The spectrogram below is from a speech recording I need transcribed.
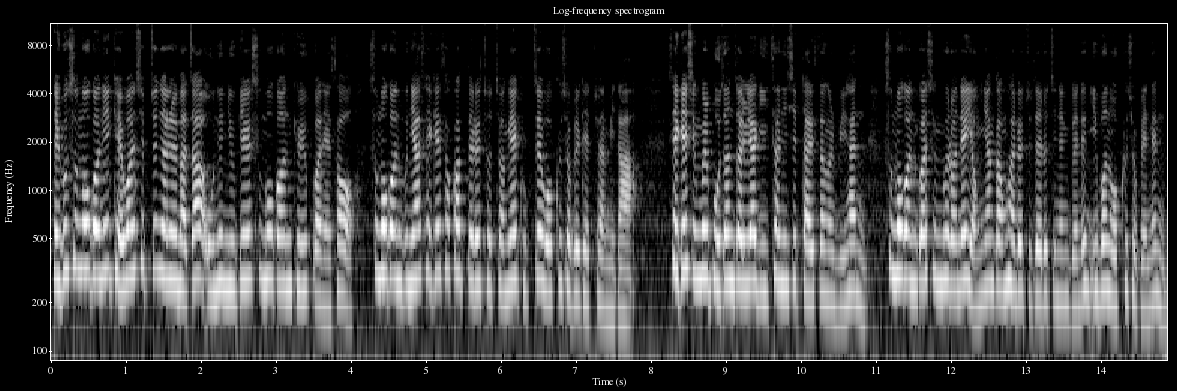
대구 수목원이 개원 10주년을 맞아 오는 6일 수목원 교육관에서 수목원 분야 세계 석학들을 초청해 국제 워크숍을 개최합니다. 세계 식물 보전 전략 2020 달성을 위한 수목원과 식물원의 역량 강화를 주제로 진행되는 이번 워크숍에는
